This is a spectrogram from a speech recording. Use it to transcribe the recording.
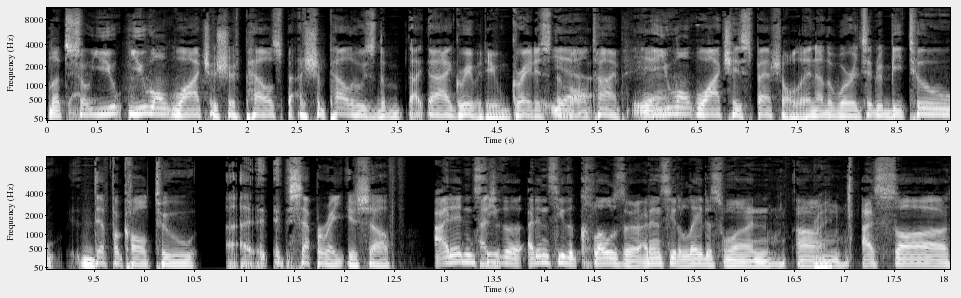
look So you you won't watch a Chappelle a Chappelle who's the I, I agree with you greatest Yeah. of all time. Yeah. You won't watch his special. In other words, it would be too difficult to uh, separate yourself. I didn't see the I didn't see the closer. I didn't see the latest one. Um I saw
